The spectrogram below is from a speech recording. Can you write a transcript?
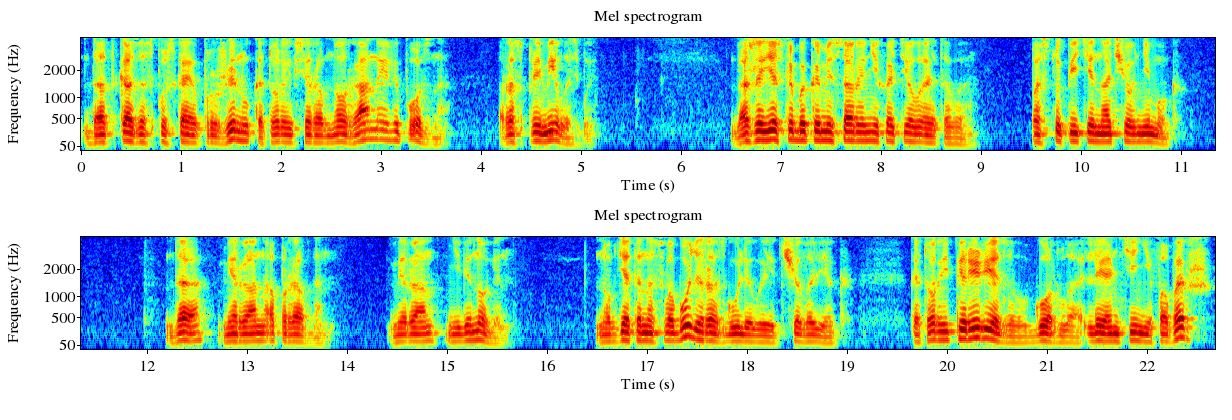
до отказа спуская пружину, которая все равно рано или поздно распрямилась бы. Даже если бы комиссар и не хотел этого, поступить иначе он не мог. Да, Миран оправдан. Миран невиновен. Но где-то на свободе разгуливает человек, который перерезал горло Леонтини Фаверш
